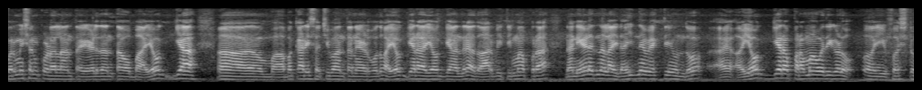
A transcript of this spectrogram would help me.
ಪರ್ಮಿಷನ್ ಕೊಡಲ್ಲ ಅಂತ ಹೇಳಿದಂಥ ಒಬ್ಬ ಅಯೋಗ್ಯ ಅಬಕಾರಿ ಸಚಿವ ಅಂತಲೇ ಹೇಳ್ಬೋದು. ಅಯೋಗ್ಯರ ಅಯೋಗ್ಯ ಅಂದರೆ ಅದು ಆರ್ ಬಿ ತಿಮ್ಮಾಪುರ. ನಾನು ಹೇಳಿದ್ನಲ್ಲ, ಇದು ಐದನೇ ವ್ಯಕ್ತಿ ಒಂದು. ಅಯೋಗ್ಯರ ಪರಮಾವಧಿಗಳು ಈ ಫಸ್ಟು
